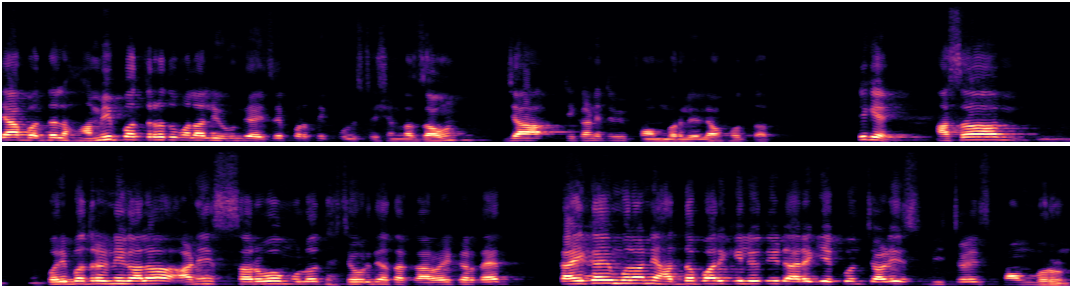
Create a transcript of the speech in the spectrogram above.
त्याबद्दल हमीपत्र तुम्हाला लिहून द्यायचे प्रत्येक पोलीस स्टेशनला जाऊन. ज्या ठिकाणी तुम्ही फॉर्म भरलेल्या होतात. ठीक आहे? असं परिपत्रक निघालं आणि सर्व मुलं त्याच्यावरती आता कारवाई करतायत. काही काही मुलांनी हद्दपारी केली होती डायरेक्ट एकोणचाळीस बेचाळीस फॉर्म भरून.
